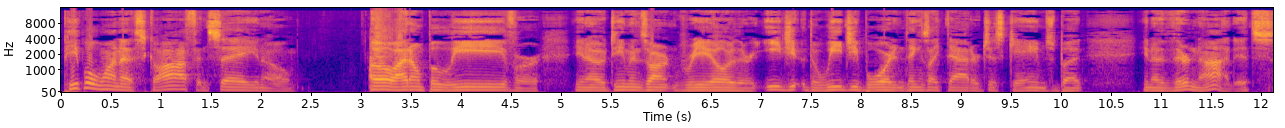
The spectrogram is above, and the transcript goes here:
people want to scoff and say, you know, oh, I don't believe, or you know, demons aren't real, or they're Ouija, the Ouija board and things like that are just games. But you know, they're not. It's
